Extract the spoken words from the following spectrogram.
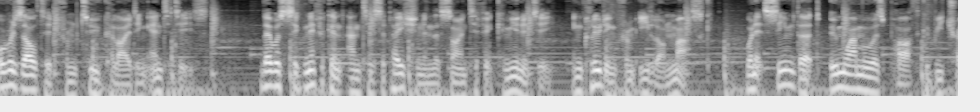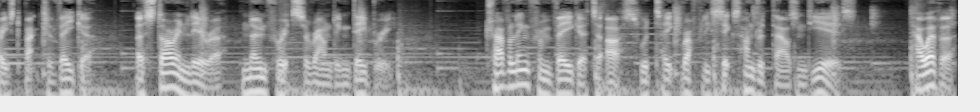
or resulted from two colliding entities. There was significant anticipation in the scientific community, including from Elon Musk, when it seemed that Oumuamua's path could be traced back to Vega, a star in Lyra known for its surrounding debris. Travelling from Vega to us would take roughly 600,000 years. However,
